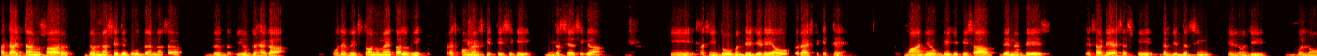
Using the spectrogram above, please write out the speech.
ਹਦਾਇਤਾਂ ਅਨੁਸਾਰ ਜੋ ਨਸ਼ੇ ਦੇ ਵਿਰੁੱਧ ਨਸ਼ਾ ਵਿਰੁੱਧ ਯੁੱਧ ਹੈਗਾ। ਉਹਦੇ ਵਿੱਚ ਤੁਹਾਨੂੰ ਮੈਂ ਕੱਲ ਵੀ ਪ੍ਰੈਸ ਕਾਨਫਰੰਸ ਕੀਤੀ ਸੀ ਕਿ ਦੱਸਿਆ ਸੀਗਾ ਕਿ ਅਸੀਂ ਦੋ ਬੰਦੇ ਜਿਹੜੇ ਆ ਉਹ ਅਰੈਸਟ ਕੀਤੇ। ਮਾਨਯੋਗ ਡੀਜੀਪੀ ਸਾਹਿਬ ਦੇ ਨਿਰਦੇਸ਼ ਤੇ ਸਾਡੇ ਐਸਐਸਪੀ ਦਲਜਿੰਦਰ ਸਿੰਘ ਢਿੱਲੋਂ ਜੀ ਵੱਲੋਂ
